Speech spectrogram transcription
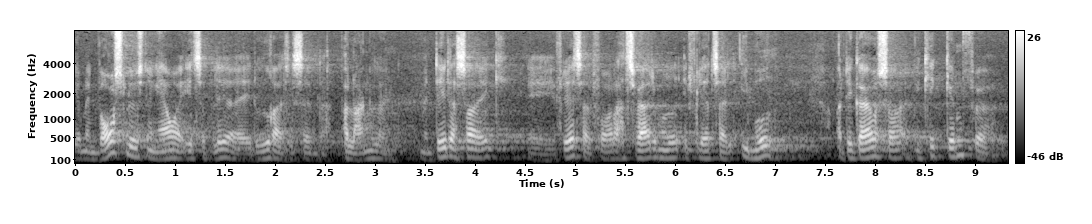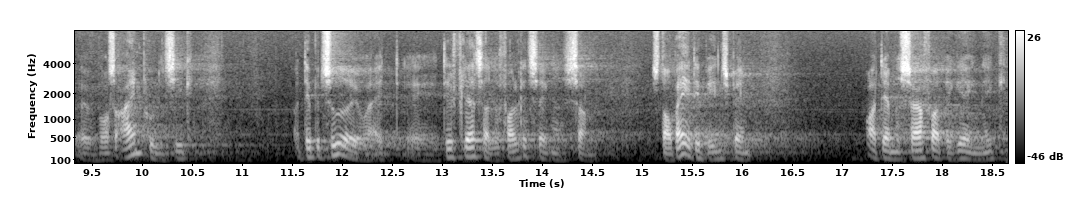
Jamen, vores løsning er jo at etablere et udrejsecenter på Langeland. Men det er der så ikke øh, flertal for. Der er tværtimod et flertal imod. Og det gør jo så, at vi kan ikke gennemføre øh, vores egen politik. Og det betyder jo, at øh, det flertal af Folketinget, som står bag det benspænd, og dermed sørger for, at regeringen ikke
